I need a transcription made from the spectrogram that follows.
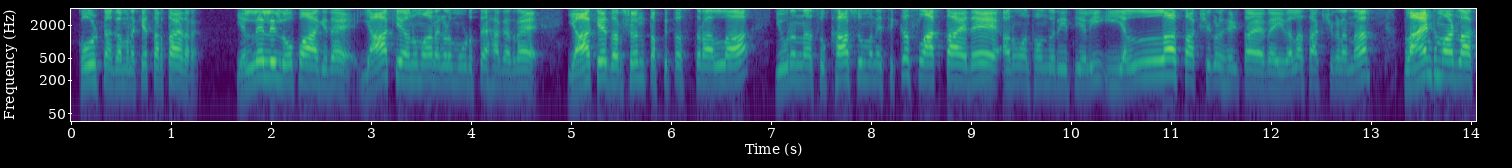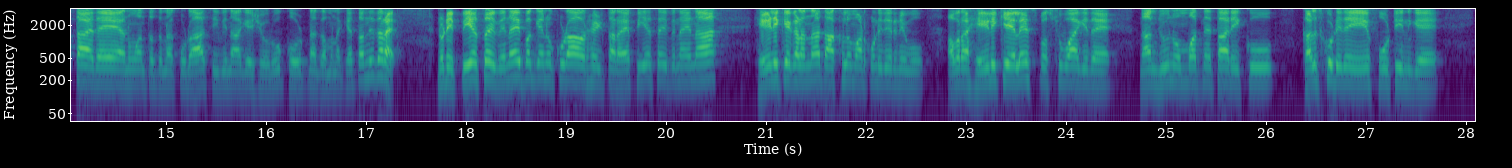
ಕೋರ್ಟ್ನ ಗಮನಕ್ಕೆ ತರ್ತಾ ಇದ್ದಾರೆ. ಎಲ್ಲೆಲ್ಲಿ ಲೋಪ ಆಗಿದೆ? ಯಾಕೆ ಅನುಮಾನಗಳು ಮೂಡುತ್ತೆ? ಹಾಗಾದ್ರೆ ಯಾಕೆ ದರ್ಶನ್ ತಪ್ಪಿತಸ್ಥರ ಅಲ್ಲ ಇವರನ್ನ ಸುಖಾಸುಮ್ಮನೆ ಸಿಕ್ಕಿಸ್ಲಾಗ್ತಾ ಇದೆ ಅನ್ನುವಂಥ ಒಂದು ರೀತಿಯಲ್ಲಿ ಈ ಎಲ್ಲ ಸಾಕ್ಷಿಗಳು ಹೇಳ್ತಾ ಇವೆ. ಇವೆಲ್ಲ ಸಾಕ್ಷಿಗಳನ್ನ ಪ್ಲಾಂಟ್ ಮಾಡಲಾಗ್ತಾ ಇದೆ ಅನ್ನುವಂಥದ್ದನ್ನ ಕೂಡ ಸಿ ವಿ ನಾಗೇಶ್ ಅವರು ಕೋರ್ಟ್ನ ಗಮನಕ್ಕೆ ತಂದಿದ್ದಾರೆ. ನೋಡಿ, ಪಿ ಎಸ್ ಐ ವಿನಯ್ ಬಗ್ಗೆನೂ ಕೂಡ ಅವ್ರು ಹೇಳ್ತಾರೆ. ಪಿ ಎಸ್ ಐ ವಿನಯ್ನ ಹೇಳಿಕೆಗಳನ್ನ ದಾಖಲು ಮಾಡ್ಕೊಂಡಿದ್ದೀರಿ ನೀವು. ಅವರ ಹೇಳಿಕೆಯಲ್ಲೇ ಸ್ಪಷ್ಟವಾಗಿದೆ. ನಾನು ಜೂನ್ ಒಂಬತ್ತನೇ ತಾರೀಕು ಕಳಿಸ್ಕೊಟ್ಟಿದೆ ಎ ಫೋರ್ಟೀನ್ಗೆ.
